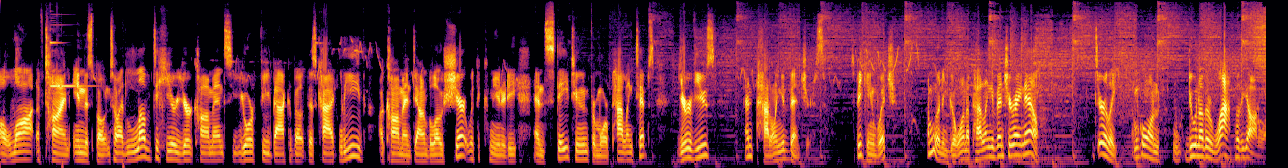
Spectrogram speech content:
a lot of time in this boat. And so I'd love to hear your comments, your feedback about this kayak. Leave a comment down below, share it with the community, and stay tuned for more paddling tips, gear reviews, and paddling adventures. Speaking of which, I'm going to go on a paddling adventure right now. It's early. I'm going to do another lap of the Ottawa.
